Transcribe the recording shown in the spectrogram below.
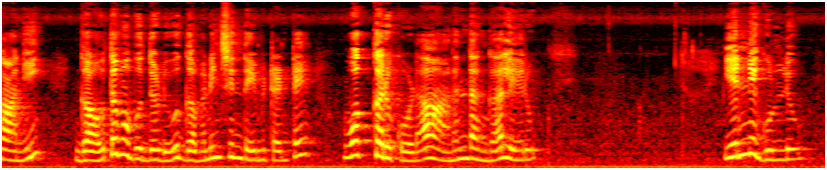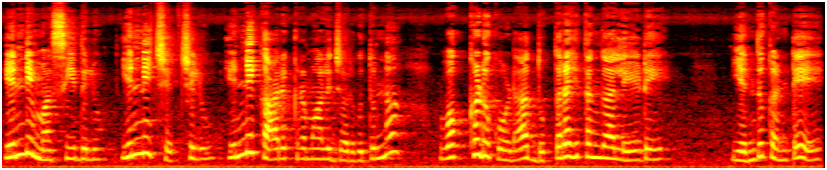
కానీ గౌతమ బుద్ధుడు గమనించిందేమిటంటే ఒక్కరు కూడా ఆనందంగా లేరు. ఎన్ని గుళ్ళు ఎన్ని మసీదులు ఎన్ని చర్చిలు ఎన్ని కార్యక్రమాలు జరుగుతున్నా ఒక్కడు కూడా దుఃఖరహితంగా లేడే. ఎందుకంటే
